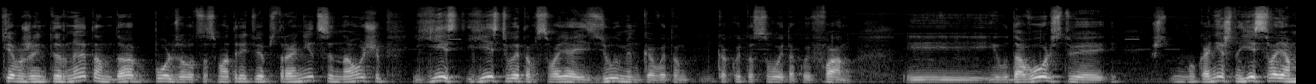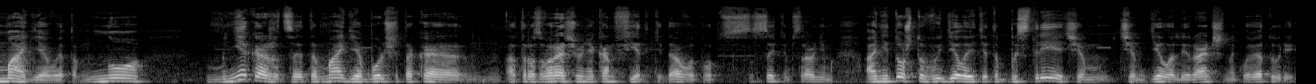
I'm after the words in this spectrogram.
тем же интернетом, да, пользоваться, смотреть веб-страницы на ощупь. Есть, есть в этом своя изюминка, в этом какой-то свой такой фан и, и удовольствие. Ну, конечно, есть своя магия в этом, но мне кажется, эта магия больше такая от разворачивания конфетки, да, вот, вот с этим сравнимо, а не то, что вы делаете это быстрее, чем, чем делали раньше на клавиатуре.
